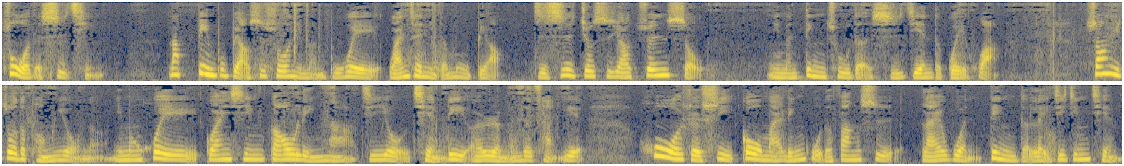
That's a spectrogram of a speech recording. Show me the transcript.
做的事情。那并不表示说你们不会完成你的目标，只是就是要遵守你们定出的时间的规划。双鱼座的朋友呢，你们会关心高龄啊，极有潜力而冷门的产业，或者是以购买零股的方式来稳定的累积金钱。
